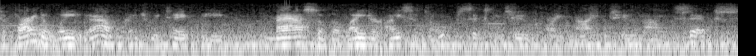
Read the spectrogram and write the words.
to find a weighted average, we take the mass of the lighter isotope, 62.9296,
